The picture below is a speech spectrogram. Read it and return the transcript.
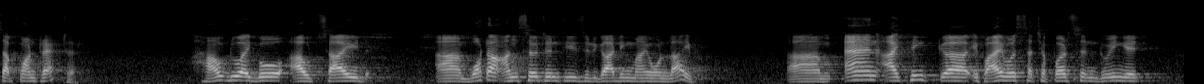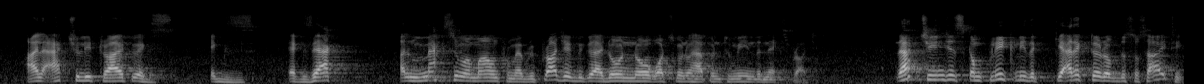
subcontractor. How do I go outside? Um, what are uncertainties regarding my own life? Um, and I think uh, if I was such a person doing it, I'll actually try to ex ex exact a maximum amount from every project because I don't know what's going to happen to me in the next project. That changes completely the character of the society.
